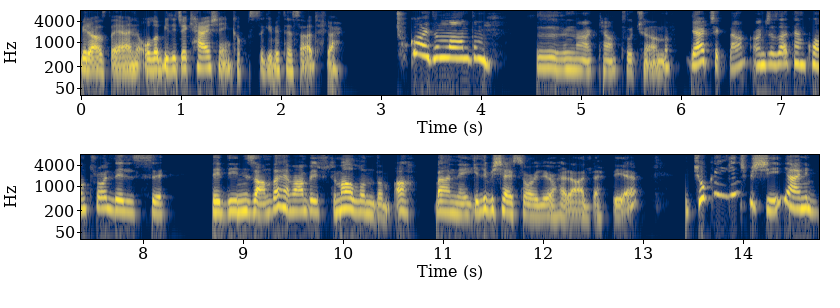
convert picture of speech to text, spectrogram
biraz da yani olabilecek her şeyin kapısı gibi tesadüfler. Çok aydınlandım sizi dinlerken Tuğçe Hanım. Gerçekten önce zaten kontrol delisi dediğiniz anda hemen bir üstüme alındım. Ah benle ilgili bir şey söylüyor herhalde diye. Çok ilginç bir şey. Yani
